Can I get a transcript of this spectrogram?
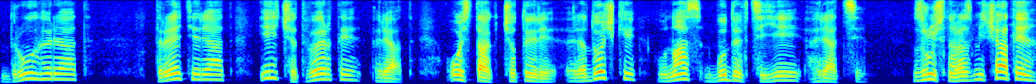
другий ряд, третій ряд і четвертий ряд. Ось так чотири рядочки у нас буде в цій грядці. Зручно розмічати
